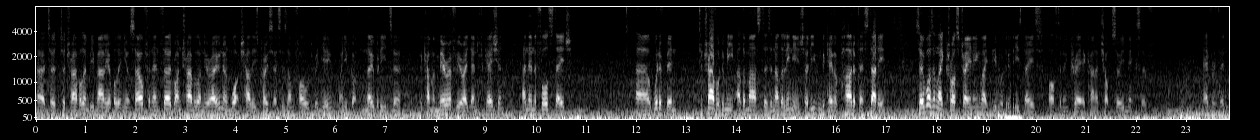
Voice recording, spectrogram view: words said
uh, to, to travel and be malleable in yourself. And then third one, travel on your own and watch how these processes unfold with you when you've got nobody to become a mirror for your identification. And then the fourth stage uh, would have been to travel to meet other masters and other lineage. So it even became a part of their study. So it wasn't like cross training like people do these days often and create a kind of chop suey mix of everything.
